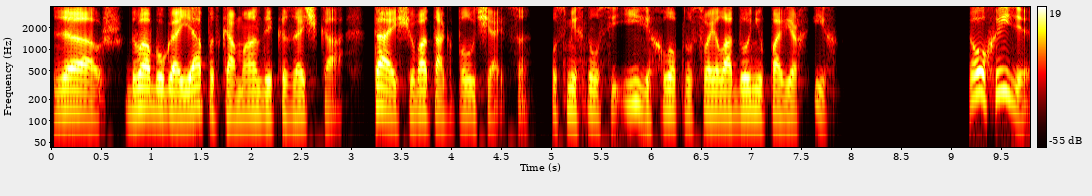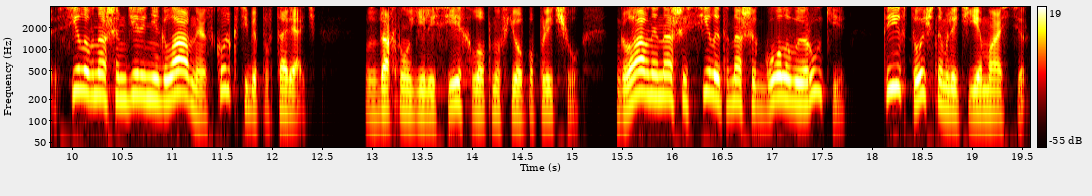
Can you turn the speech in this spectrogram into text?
«Да уж, два бугая под командой казачка. Та еще ватага получается», — усмехнулся Изи, хлопнув своей ладонью поверх их. «Ох, Изи, сила в нашем деле не главная, сколько тебе повторять?» — вздохнул Елисей, хлопнув его по плечу. «Главная наша сила — это наши головы и руки. Ты в точном литье мастер.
